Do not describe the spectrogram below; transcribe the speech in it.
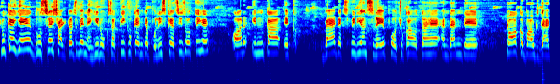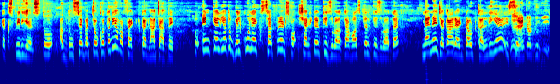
क्योंकि ये दूसरे शेल्टर्स में नहीं रुक सकती क्योंकि इनके पुलिस केसेस होते हैं और इनका एक बैड एक्सपीरियंस रेप हो चुका होता है and then they talk about that experience तो अब दूसरे बच्चों को तो नहीं हम अफेक्ट करना चाहते। तो इनके लिए तो बिल्कुल एक सेपरेट शेल्टर की ज़रूरत है हॉस्टल की ज़रूरत है। मैंने जगह रेंट आउट कर ली है, इस रेंट आउट क्यों की?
